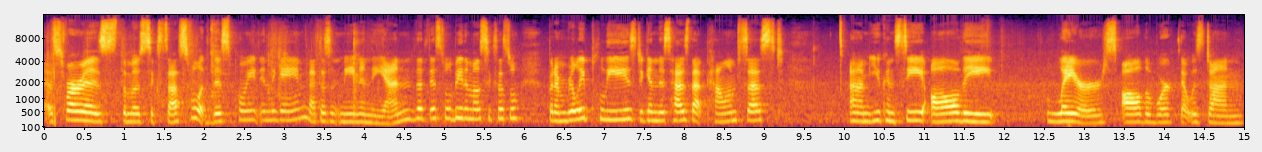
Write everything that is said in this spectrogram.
as far as the most successful at this point in the game, that doesn't mean in the end that this will be the most successful, but I'm really pleased. Again, this has that palimpsest. Um, you can see all the layers, all the work that was done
